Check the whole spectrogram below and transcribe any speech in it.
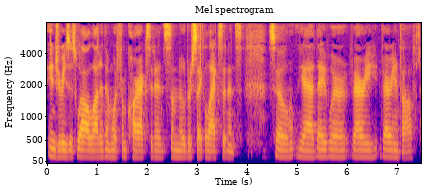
injuries as well. A lot of them were from car accidents, some motorcycle accidents. So, yeah, they were very, very involved.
